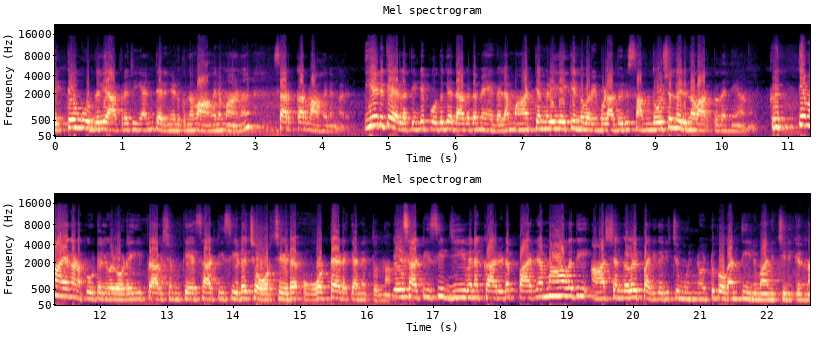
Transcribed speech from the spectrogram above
ഏറ്റവും കൂടുതൽ യാത്ര ചെയ്യാൻ തിരഞ്ഞെടുക്കുന്ന വാഹനമാണ് സർക്കാർ വാഹനങ്ങൾ. ഈ ഒരു കേരളത്തിന്റെ പൊതുഗതാഗത മേഖല മാറ്റങ്ങളിലേക്ക് എന്ന് പറയുമ്പോൾ അതൊരു സന്തോഷം തരുന്ന വാർത്ത തന്നെയാണ്. കൃത്യമായ കണക്കുകൂട്ടലുകളോടെ ഈ പ്രാവശ്യം കെ എസ് ആർ ടി സിയുടെ ചോർച്ചയുടെ ഓട്ടയടയ്ക്കാൻ എത്തുന്ന K S R T C ജീവനക്കാരുടെ പരമാവധി ആശങ്കകൾ പരിഹരിച്ച് മുന്നോട്ടു പോകാൻ തീരുമാനിച്ചിരിക്കുന്ന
